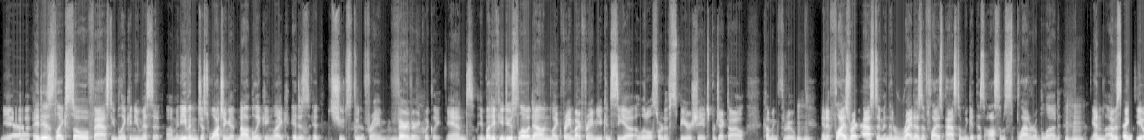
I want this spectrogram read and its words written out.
Yeah, it is like so fast. You blink and you miss it. Um, and even just watching it, not blinking, like it is, it shoots through the frame very, very quickly. And but if you do slow it down, like frame by frame, you can see a, a little sort of spear-shaped projectile coming through, Mhm. and it flies right past him. And then right as it flies past him, we get this awesome splatter of blood. Mhm. And I was saying to you,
